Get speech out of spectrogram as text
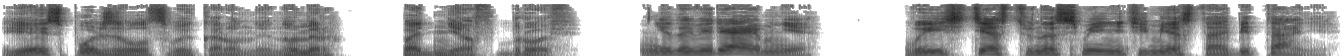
Я использовал свой коронный номер, подняв бровь. «Не доверяй мне. Вы, естественно, смените место обитания.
